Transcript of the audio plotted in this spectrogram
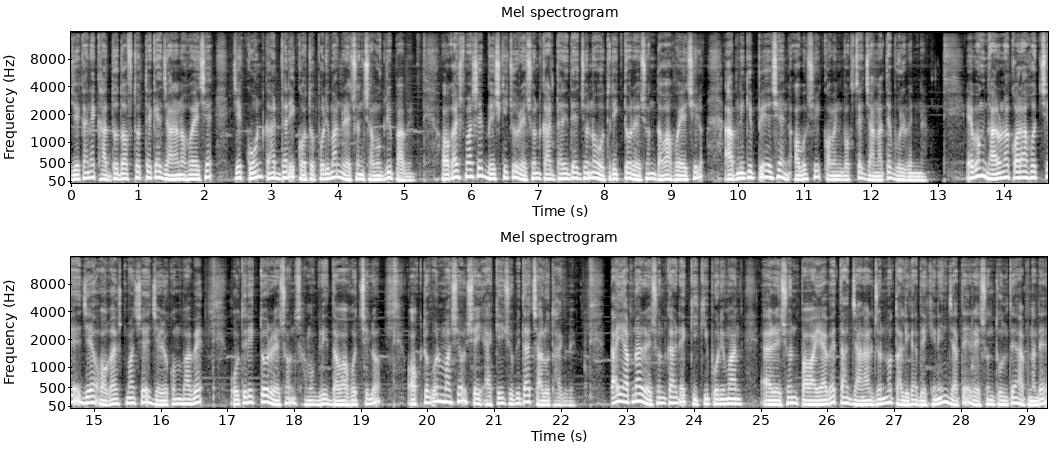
যেখানে খাদ্য দফতর থেকে জানানো হয়েছে যে কোন কার্ডধারী কত পরিমাণ রেশন সামগ্রী পাবেন। অগাস্ট মাসে বেশ কিছু রেশন কার্ডধারীদের জন্য অতিরিক্ত রেশন দেওয়া হয়েছিল। আপনি কি পেয়েছেন? অবশ্যই কমেন্ট বক্সে জানাতে ভুলবেন না। এবং ধারণা করা হচ্ছে যে অগাস্ট মাসে যেরকমভাবে অতিরিক্ত রেশন সামগ্রী দেওয়া হচ্ছিল, অক্টোবর মাসেও সেই একই সুবিধা চালু থাকবে। তাই আপনার রেশন কার্ডে কী কী পরিমাণ রেশন পাওয়া যাবে তা জানার জন্য তালিকা দেখে নিন যাতে রেশন তুলতে আপনাদের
